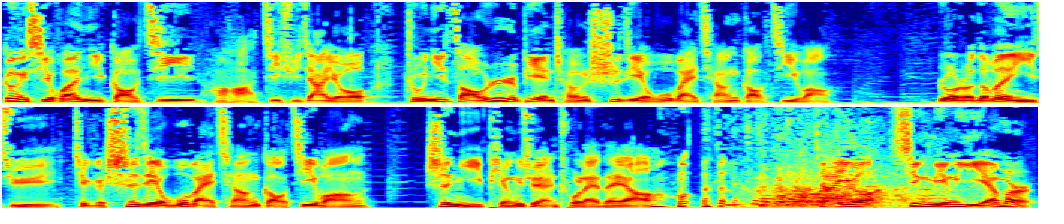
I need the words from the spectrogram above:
更喜欢你搞基，哈哈，继续加油，祝你早日变成世界五百强搞基王。”弱弱的问一句：“这个世界五百强搞基王是你评选出来的呀？” 下一个姓名爷们儿，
